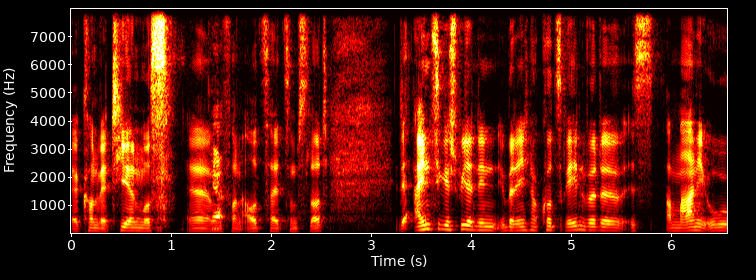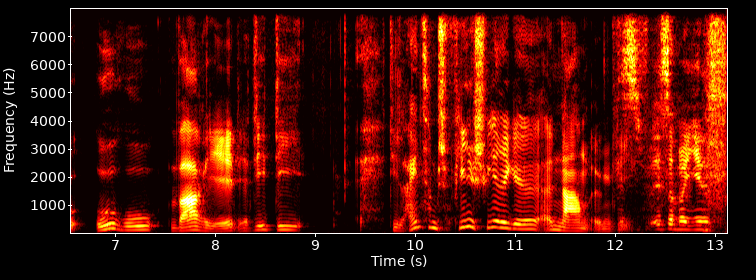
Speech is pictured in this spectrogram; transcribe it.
äh, konvertieren muss ähm, ja. von Outside zum Slot. Der einzige Spieler, den, über den ich noch kurz reden würde, ist Amani Uruvarie. Die, die, die Lions haben viele schwierige äh, Namen irgendwie. Das ist aber jedes,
